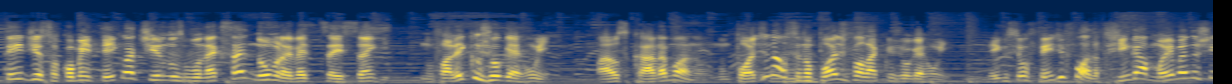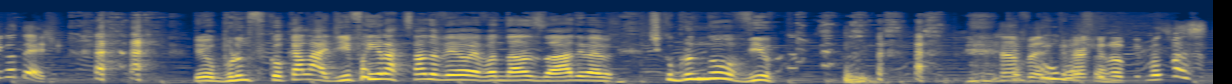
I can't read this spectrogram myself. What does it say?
entendi, só comentei que eu atiro nos bonecos e sai número ao invés de sair sangue. Não falei que o jogo é ruim. Mas os caras, mano, não pode não, você não pode falar que o jogo é ruim. O nego se ofende foda. Xinga a mãe, mas não xinga o Dash. E o Bruno ficou caladinho, foi engraçado ver o Evandro dar uma zoada. e- Acho que o Bruno não ouviu. Não, velho, pior que eu não vi. Mas, mas,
